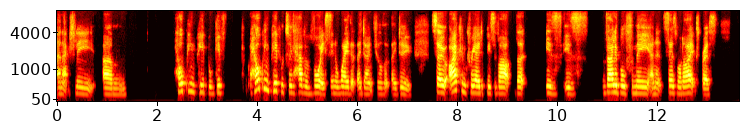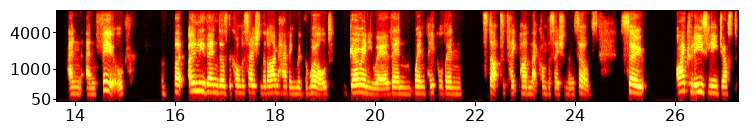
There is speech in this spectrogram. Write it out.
and actually um, helping people give helping people to have a voice in a way that they don't feel that they do. So I can create a piece of art that is is valuable for me and it says what I express and and feel, but only then does the conversation that I'm having with the world go anywhere then when people then start to take part in that conversation themselves. So I could easily just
